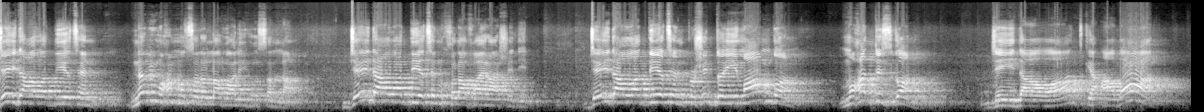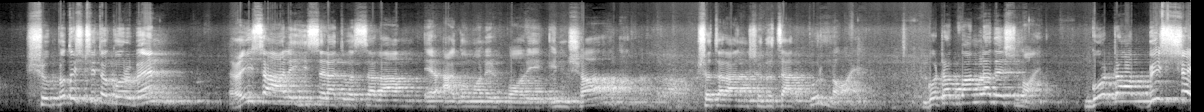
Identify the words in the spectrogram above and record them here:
যেই দাওয়াত দিয়েছেন নবী মোহাম্মদ সাল্লাহ আলী হুসাল্লাম যেই দাওয়াত দিয়েছেন খোলাফায় রাশেদিন, যেই দাওয়াত দিয়েছেন প্রসিদ্ধ ইমামগণ, মহাদ্দিসগণ, যেই দাওয়াতকে আবার সুপ্রতিষ্ঠিত করবেন ঈসা আলী হিসালাম এর আগমনের পরে আল্লাহ। সুতরাং শুধু চাঁদপুর নয়, গোটা বাংলাদেশ নয়, গোটা বিশ্বে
